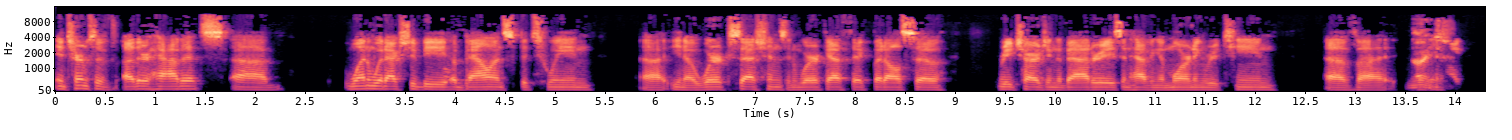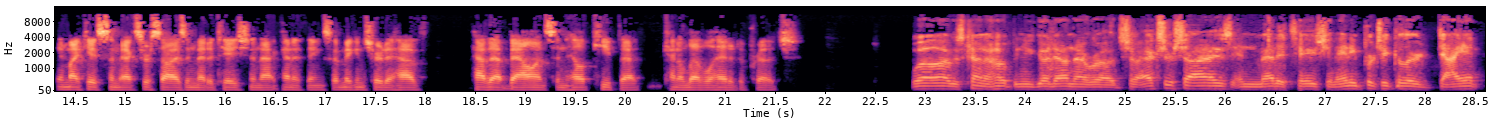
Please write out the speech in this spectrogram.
In terms of other habits, uh, one would actually be a balance between, uh, you know, work sessions and work ethic, but also recharging the batteries and having a morning routine of, uh, nice. in, my, in my case, some exercise and meditation and that kind of thing. So making sure to have have that balance and help keep that kind of level headed approach. Well, I was kind of hoping you go down that road. So exercise and meditation, any particular diet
